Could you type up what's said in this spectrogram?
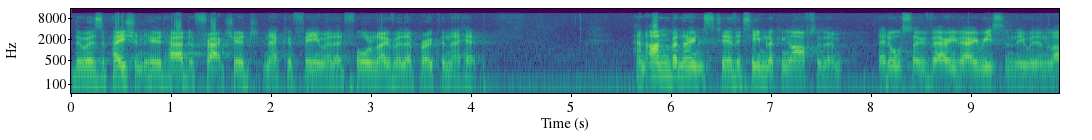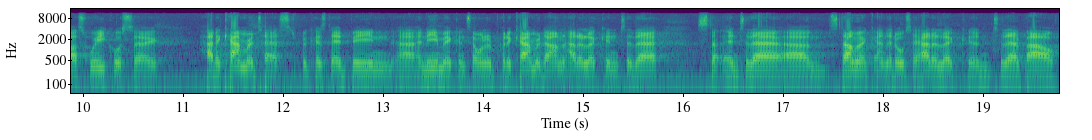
there was a patient who had had a fractured neck of femur. They'd fallen over, they'd broken their hip. And unbeknownst to the team looking after them, they'd also very, very recently, within the last week or so, had a camera test because they'd been uh, anemic and someone had put a camera down and had a look into their, into their um, stomach and they'd also had a look into their bowel.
